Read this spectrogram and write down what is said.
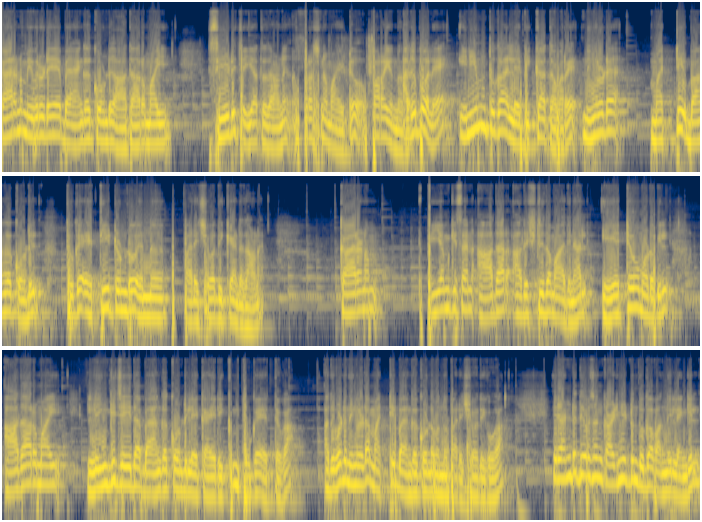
കാരണം ഇവരുടെ ബാങ്ക് അക്കൗണ്ട് ആധാറുമായി സീഡ് ചെയ്യാത്തതാണ് പ്രശ്നമായിട്ട് പറയുന്നത്. അതുപോലെ ഇനിയും തുക ലഭിക്കാത്തവരെ നിങ്ങളുടെ മറ്റ് ബാങ്ക് അക്കൗണ്ടിൽ തുക എത്തിയിട്ടുണ്ടോ എന്ന് പരിശോധിക്കേണ്ടതാണ്. കാരണം പി എം കിസാൻ ആധാർ അധിഷ്ഠിതമായതിനാൽ ഏറ്റവും ഒടുവിൽ ആധാറുമായി ലിങ്ക് ചെയ്ത ബാങ്ക് അക്കൗണ്ടിലേക്കായിരിക്കും തുക എത്തുക. അതുകൊണ്ട് നിങ്ങളുടെ മറ്റ് ബാങ്ക് അക്കൗണ്ട് ഒന്ന് പരിശോധിക്കുക. രണ്ട് ദിവസം കഴിഞ്ഞിട്ടും തുക വന്നില്ലെങ്കിൽ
